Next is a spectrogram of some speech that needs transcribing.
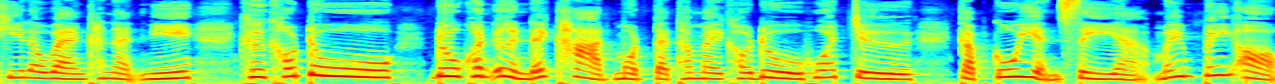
ขี้ระแวงขนาดนี้ คือเขาดูดูคนอื่นได้ขาดหมด แต่ทำไมเขาดูหัวจือกับกู้เหยียนซีอะไม่ไม่ออก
